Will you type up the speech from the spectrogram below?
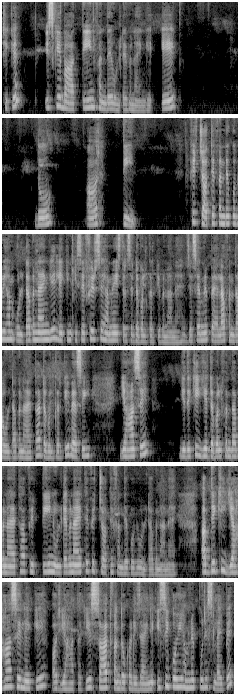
ठीक है? इसके बाद तीन फंदे उल्टे बनाएँगे, एक, दो और तीन। फिर चौथे फंदे को भी हम उल्टा बनाएँगे, लेकिन इसे फिर से हमने इस तरह से डबल करके बनाना है। जैसे हमने पहला फंदा उल्टा बनाया था डबल करके, वैसे ही यहाँ से, ये देखिए, ये डबल फंदा बनाया था, फिर तीन उल्टे बनाए थे, फिर चौथे फंदे को भी उल्टा बनाना है। अब देखिए, यहाँ से लेके और यहाँ तक, ये सात फंदों का डिज़ाइन है, इसी को ही हमने पूरी सिलाई पे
